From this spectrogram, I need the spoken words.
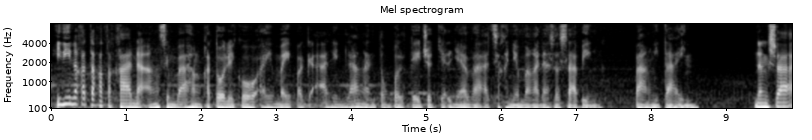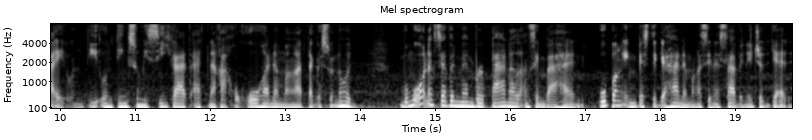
Hindi nakatakataka na ang simbahang katoliko ay may pag-aalinlangan tungkol kay Jodiel Nieva at sa kanyang mga nasasabing pangitain. Nang siya ay unti-unting sumisikat at nakakukuha ng mga tagasunod, bumuo ng seven-member panel ang simbahan upang imbestigahan ang mga sinasabi ni Jodiel.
